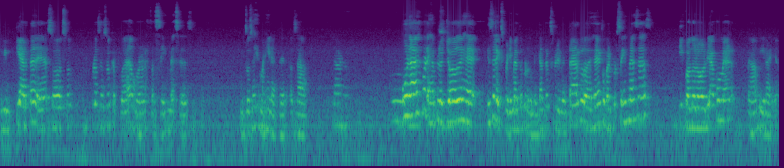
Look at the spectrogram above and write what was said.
limpiarte de eso, eso es un proceso que puede demorar hasta seis meses. Entonces imagínate, o sea, Claro. una vez por ejemplo yo dejé, hice el experimento porque me encanta experimentar, lo dejé de comer por seis meses y cuando lo volví a comer me daban migrañas.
